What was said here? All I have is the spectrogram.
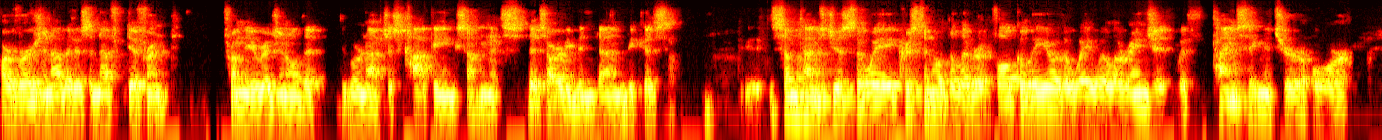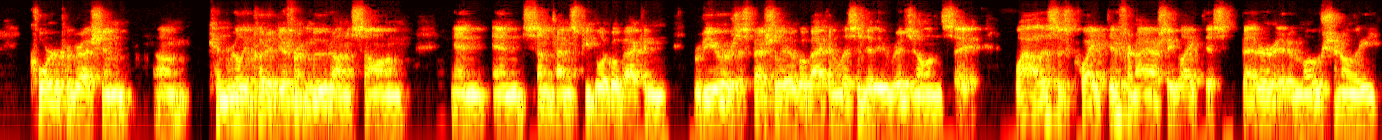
our version of it is enough different from the original that we're not just copying something that's that's already been done because sometimes just the way Kristen will deliver it vocally or the way we'll arrange it with time signature or chord progression um, can really put a different mood on a song. And, and sometimes people will go back and reviewers especially will go back and listen to the original and say, wow, this is quite different. I actually like this better. It emotionally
